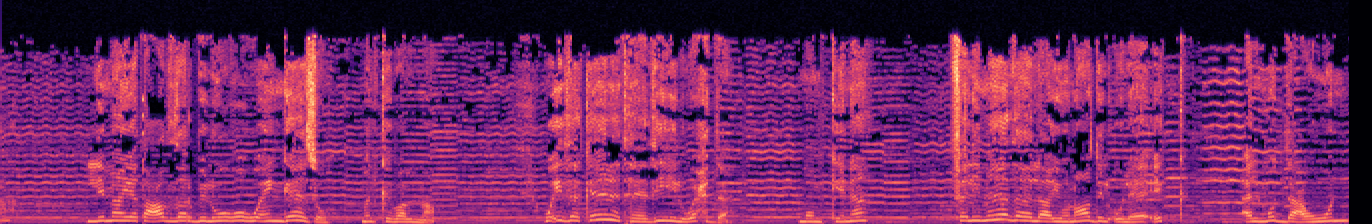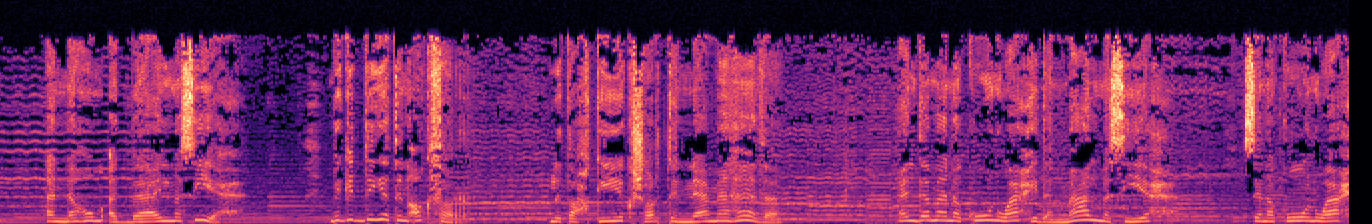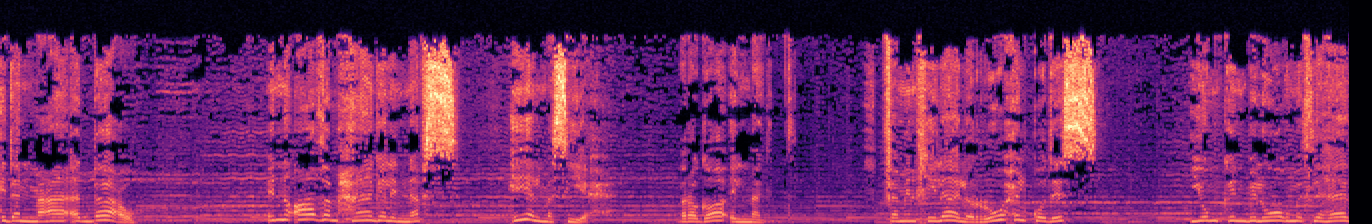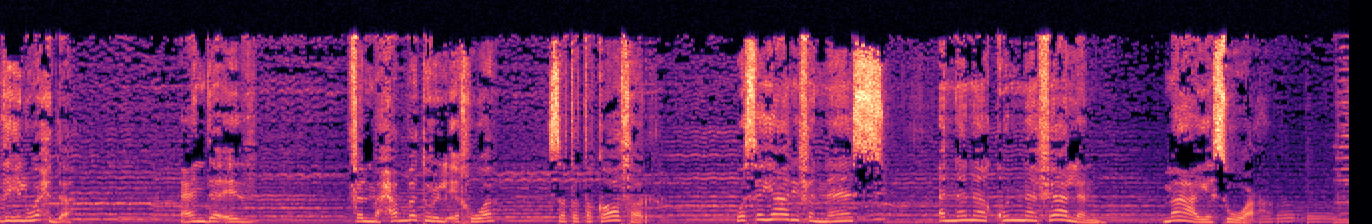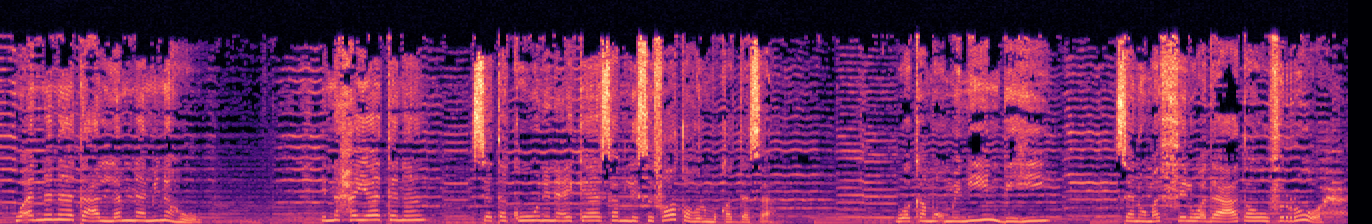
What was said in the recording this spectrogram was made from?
لما يتعذر بلوغه وإنجازه من قبلنا. وإذا كانت هذه الوحدة ممكنة فلماذا لا يناضل أولئك المدعون أنهم أتباع المسيح؟ بجدية أكثر لتحقيق شرط النعمة هذا. عندما نكون واحدا مع المسيح سنكون واحدا مع أتباعه. إن أعظم حاجة للنفس هي المسيح رجاء المجد. فمن خلال الروح القدس يمكن بلوغ مثل هذه الوحدة. عندئذ فالمحبة للإخوة ستتكاثر وسيعرف الناس أننا كنا فعلا مع يسوع وأننا تعلمنا منه. إن حياتنا ستكون انعكاسا لصفاته المقدسة. وكمؤمنين به سنمثل وداعته في الروح.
